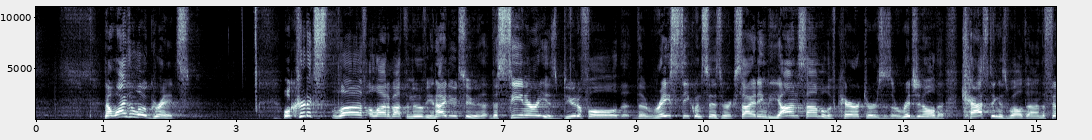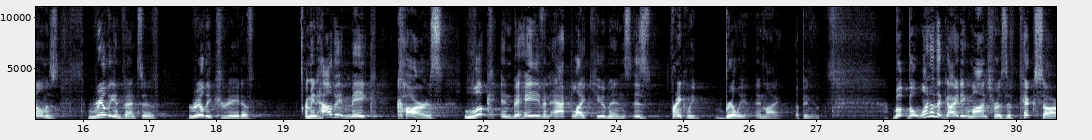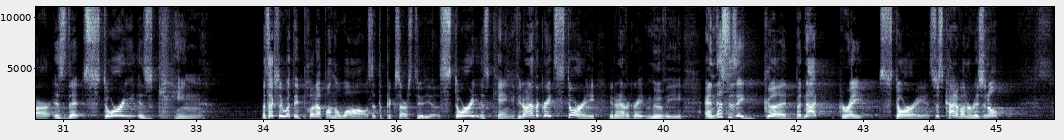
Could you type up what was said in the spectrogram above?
Now, why the low grades? Well, critics love a lot about the movie, and I do too. The, the, scenery is beautiful, the, the race sequences are exciting, the ensemble of characters is original, the casting is well done, the film is really inventive, really creative. I mean, how they make cars look and behave and act like humans is frankly brilliant, in my opinion. But, but one of the guiding mantras of Pixar is that story is king. That's actually what they put up on the walls at the Pixar studios. Story is king. If you don't have a great story, you don't have a great movie. And this is a good, but not great story. It's just kind of unoriginal.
